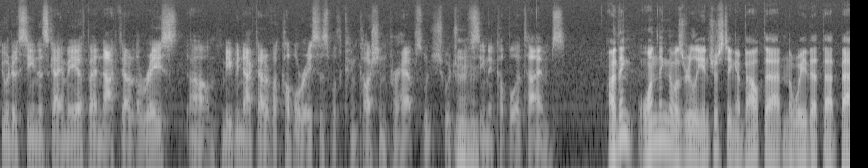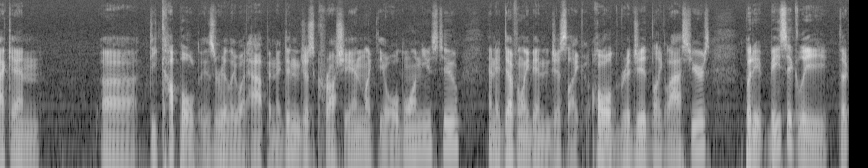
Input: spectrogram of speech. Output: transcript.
you would have seen this guy may have been knocked out of the race, um, maybe knocked out of a couple races with concussion, perhaps, which which we've seen a couple of times. I think one thing that was really interesting about that and the way that that back end uh, decoupled is really what happened. It didn't just crush in like the old one used to, and it definitely didn't just like hold rigid like last year's. But it basically the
